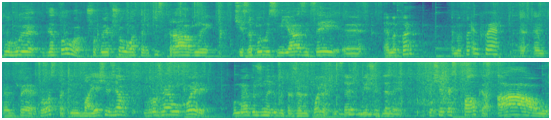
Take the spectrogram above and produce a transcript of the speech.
Слугує для того, щоб якщо у вас там якісь травми чи забились м'язи, цей е, МФР. МФР? МФР. Е- М- МФР просто імба. Я ще взяв в рожевому кольорі, бо моя дружина любить рожевий колір, і це більше для неї. Тут ще якась палка. Ау!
